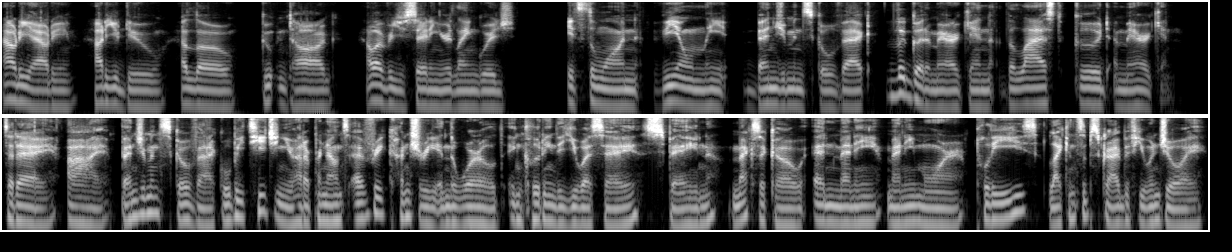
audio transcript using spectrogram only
Howdy, howdy. How do you do? Hello, guten tag, however you say it in your language. It's the one, the only, Benjamin Scovach, the good American, the last good American. Today, I, Benjamin Scovach, will be teaching you how to pronounce every country in the world, including the USA, Spain, Mexico, and many, many more. Please like and subscribe if you enjoy.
